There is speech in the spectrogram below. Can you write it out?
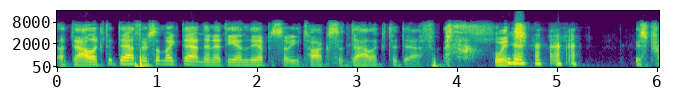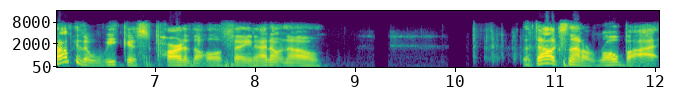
a Dalek to death, or something like that." And then at the end of the episode, he talks a Dalek to death, which is probably the weakest part of the whole thing. I don't know. The Dalek's not a robot.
